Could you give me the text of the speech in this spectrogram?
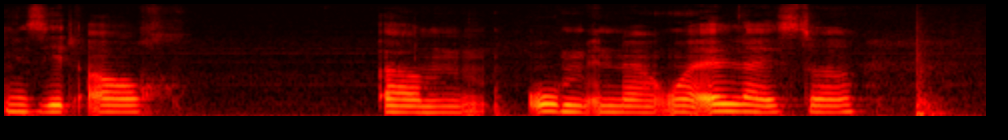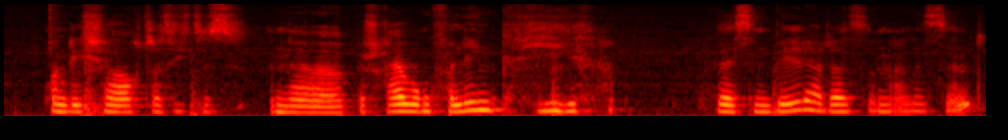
Ihr seht auch ähm, oben in der URL-Leiste und ich schaue auch, dass ich das in der Beschreibung verlinkt kriege, wessen Bilder das denn alles sind.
